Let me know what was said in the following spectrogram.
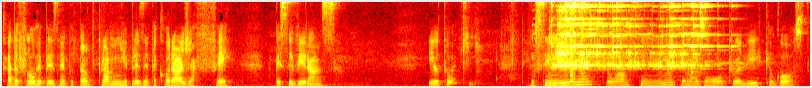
Cada flor representa tanto para mim, representa a coragem, a fé perseverança. E eu tô aqui. Tem um sininho, que eu amo sininho, tem mais um outro ali que eu gosto.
